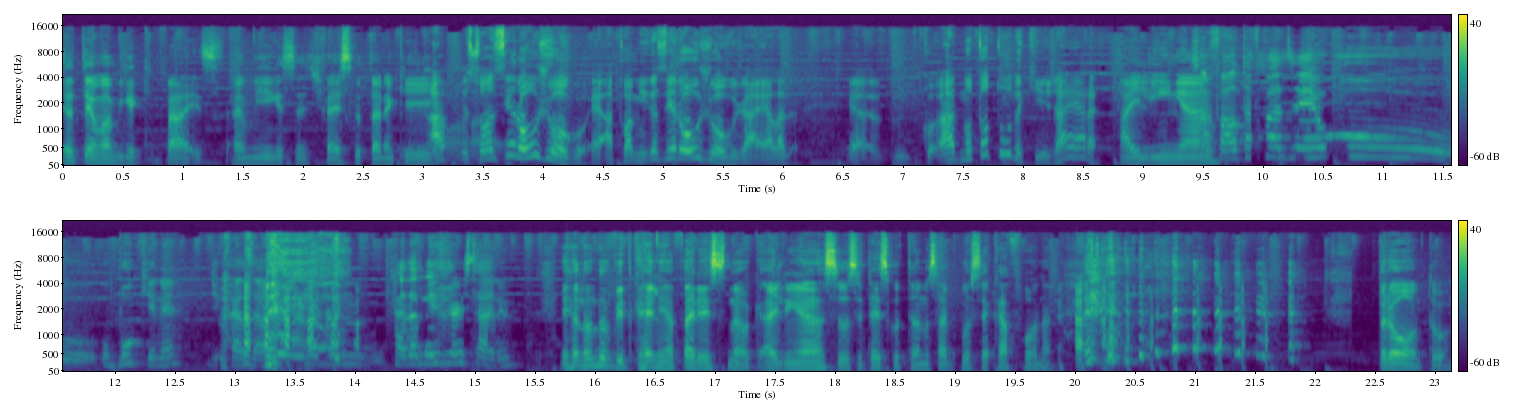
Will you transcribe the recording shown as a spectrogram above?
Eu tenho uma amiga que faz. Amiga, se você estiver escutando aqui. A pessoa zerou o jogo. É, A tua amiga zerou o jogo já. Ela é, anotou tudo aqui, já era. Só Ailinha. falta fazer o. o book, né? De casal cada, cada mês aniversário. Eu não duvido que a Ailinha faria isso, não. Ailinha, se você tá escutando, sabe que você é cafona. Pronto.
